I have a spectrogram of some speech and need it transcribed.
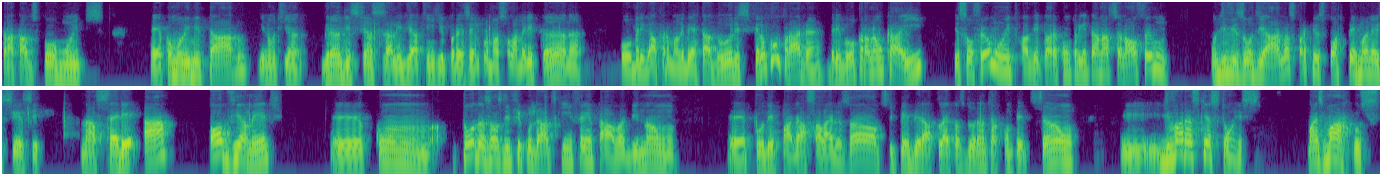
tratados por muitos é, como limitado e não tinha grandes chances ali de atingir, por exemplo, uma Sul-Americana ou brigar por uma Libertadores. Pelo contrário, né? brigou para não cair e sofreu muito. A vitória contra o Internacional foi um, um divisor de águas para que o esporte permanecesse na Série A, obviamente, é, com todas as dificuldades que enfrentava, de não é, poder pagar salários altos, de perder atletas durante a competição, e de várias questões. Mas, Marcos,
